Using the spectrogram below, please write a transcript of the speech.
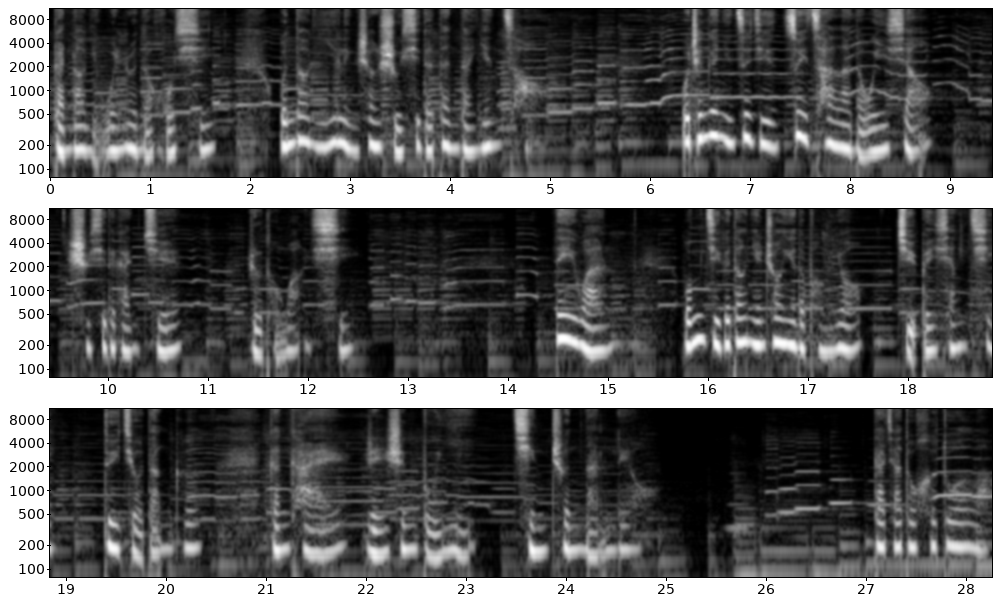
感到你温润的呼吸，闻到你衣领上熟悉的淡淡烟草。我呈给你自己最灿烂的微笑，熟悉的感觉，如同往昔。那一晚，我们几个当年创业的朋友举杯相庆，对酒当歌，感慨人生不易，青春难留。大家都喝多了。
